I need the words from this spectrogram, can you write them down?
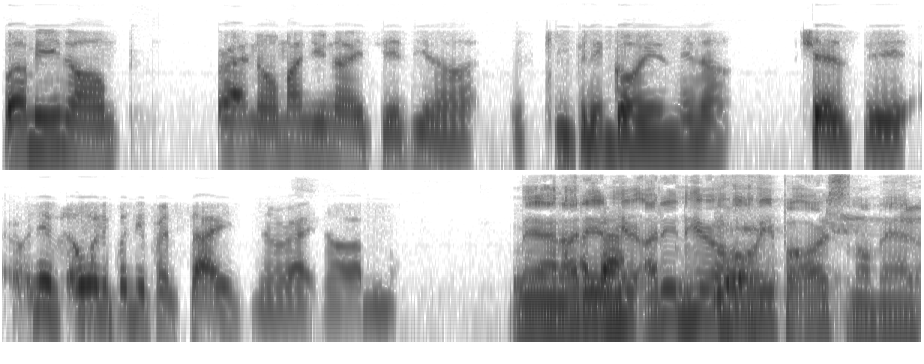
but I mean, you know, right now, Man United, you know, is keeping it going. You know, Chelsea, only for different sides. You know, right now, I'm, Man, I I didn't got- hear. I didn't hear a whole heap of Arsenal, man.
